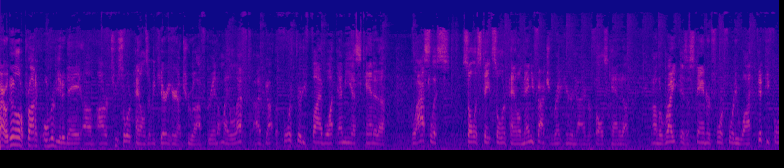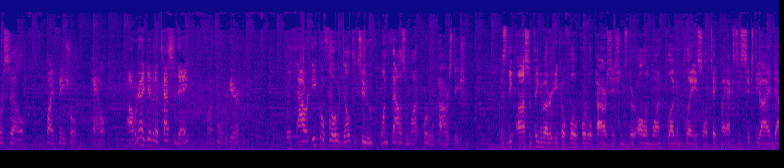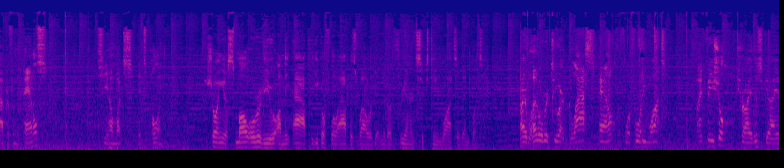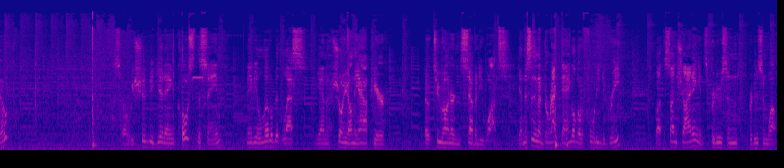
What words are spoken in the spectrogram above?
All right, we're doing a little product overview today of our two solar panels that we carry here at TRU Off Grid. On my left, I've got the 435 watt MES Canada glassless solid state solar panel manufactured right here in Niagara Falls, Canada. And on the right is a standard 440 watt 54 cell bifacial panel. Uh, we're gonna give it a test today. Want to come over here with our EcoFlow Delta 2 1000 watt portable power station. This is the awesome thing about our EcoFlow portable power stations. They're all in one plug and play. So I'll take my XT60i adapter from the panels, see how much it's pulling. Showing you a small overview on the app, the EcoFlow app as well. We're getting about 316 watts of input. All right, we'll head over to our glass panel, the 440 watt bifacial. Try this guy out. So we should be getting close to the same, maybe a little bit less. Again, show you on the app here, about 270 watts. Again, this isn't a direct angle, about a 40 degree, but sun shining, it's producing, producing well.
